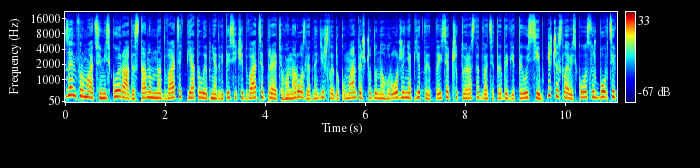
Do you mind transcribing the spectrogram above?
За інформацією міської ради, станом на 25 липня 2023-го на розгляд надійшли документи щодо нагородження 5429 осіб. Із числа військовослужбовців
